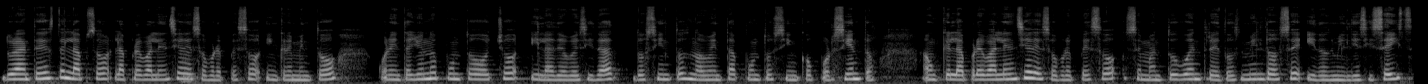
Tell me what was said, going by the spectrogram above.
Durante este lapso, la prevalencia de sobrepeso incrementó 41.8 y la de obesidad 290.5%, aunque la prevalencia de sobrepeso se mantuvo entre 2012 y 2016,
